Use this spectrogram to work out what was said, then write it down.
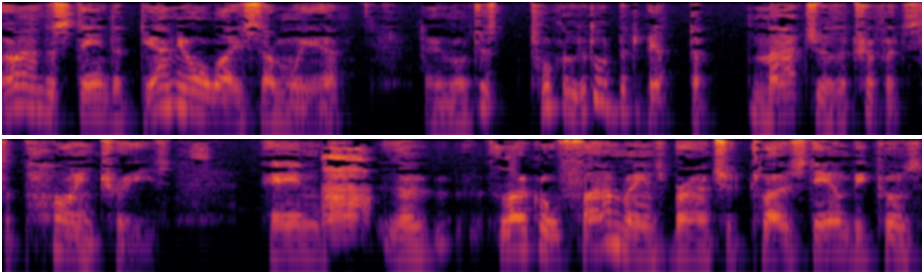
I understand that down your way somewhere, and we'll just talk a little bit about the March of the Triffids, the pine trees. and Mm. the local farmlands branch had closed down because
